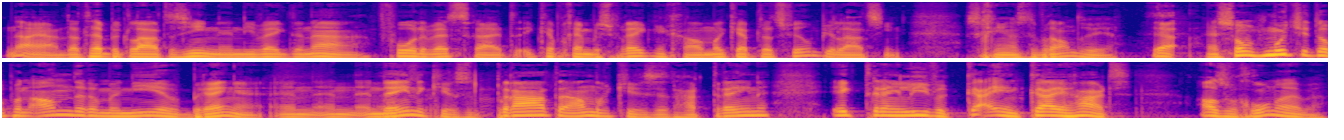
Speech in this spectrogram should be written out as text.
Nou ja, dat heb ik laten zien. En die week daarna, voor de wedstrijd, ik heb geen bespreking gehouden, maar ik heb dat filmpje laten zien. Ze gingen als de brandweer. Ja. En soms moet je het op een andere manier brengen. En, en, en de ene keer is het praten, de andere keer is het hard trainen. Ik train liever kei en keihard als we gewonnen hebben.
